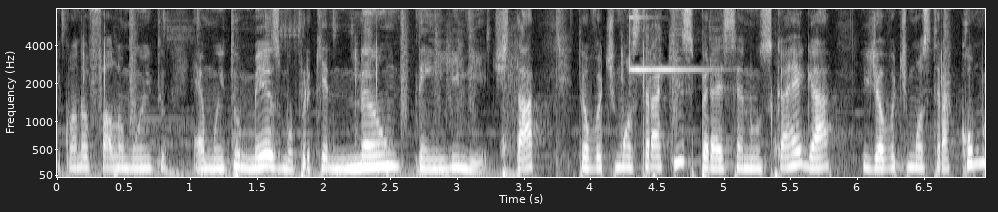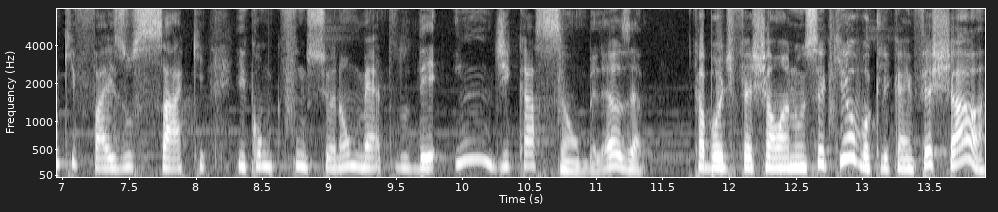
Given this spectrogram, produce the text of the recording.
E quando eu falo muito, é muito mesmo, porque não tem limite, tá? Então eu vou te mostrar aqui, esperar esse anúncio carregar e já vou te mostrar como que faz o saque e como que funciona o método de indicação, beleza? Acabou de fechar um anúncio aqui, eu vou clicar em fechar, ó.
